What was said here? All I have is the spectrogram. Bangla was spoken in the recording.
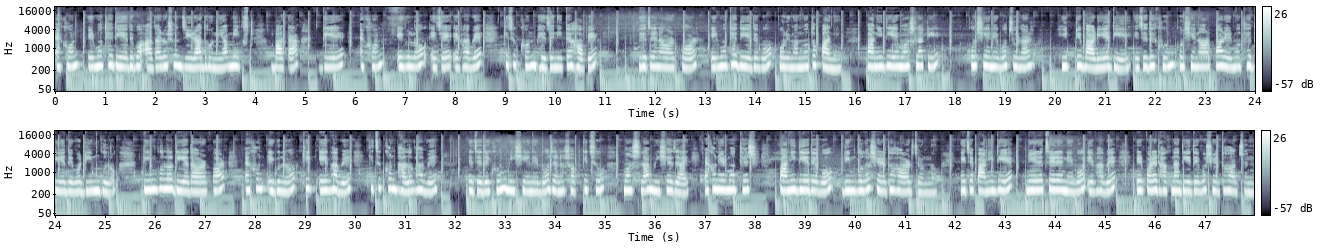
এখন এর মধ্যে দিয়ে দেব আদা, রসুন, জিরা, ধনিয়া মিক্সড বাটা দিয়ে এখন এগুলো এই যে এভাবে কিছুক্ষণ ভেজে নিতে হবে। ভেজে নেওয়ার পর এর মধ্যে দিয়ে দেব পরিমাণ মতো পানি। পানি দিয়ে মশলাটি কষিয়ে নেব চুলার হিটটি বাড়িয়ে দিয়ে, এই যে দেখুন, কষিয়ে নেওয়ার পর এর মধ্যে দিয়ে দেব ডিমগুলো। ডিমগুলো দিয়ে দেওয়ার পর এখন এগুলো ঠিক এইভাবে কিছুক্ষণ ভালোভাবে এই যে দেখুন মিশিয়ে নেব যেন সব কিছু মশলা মিশে যায়। এখন এর মধ্যে পানি দিয়ে দেব ডিমগুলো সেদ্ধ হওয়ার জন্য। এই যে পানি দিয়ে নেড়ে চেড়ে নেব এভাবে, এরপরে ঢাকনা দিয়ে দেব সেদ্ধ হওয়ার জন্য।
